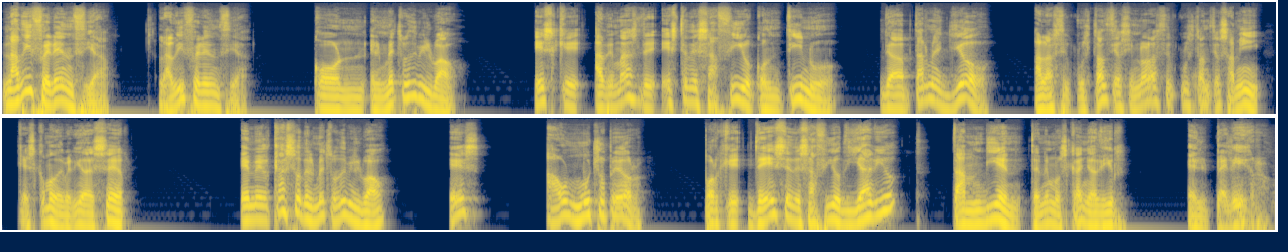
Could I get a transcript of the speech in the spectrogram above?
La diferencia, la diferencia con el metro de Bilbao es que además de este desafío continuo de adaptarme yo a las circunstancias y no a las circunstancias a mí, que es como debería de ser, en el caso del metro de Bilbao es aún mucho peor, porque de ese desafío diario también tenemos que añadir el peligro.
